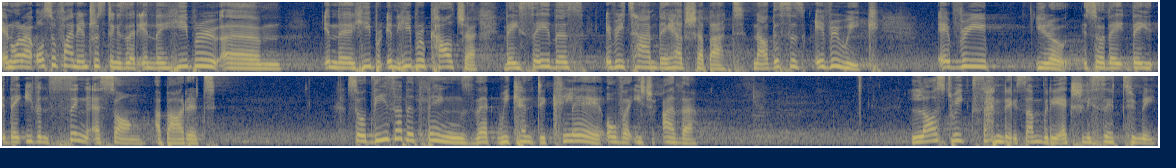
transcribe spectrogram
And what I also find interesting is that in the Hebrew, um, in the Hebrew, in Hebrew culture, they say this every time they have Shabbat. Now, this is every week, every, you know, so they, they, they even sing a song about it. So these are the things that we can declare over each other. Last week, Sunday, somebody actually said to me,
